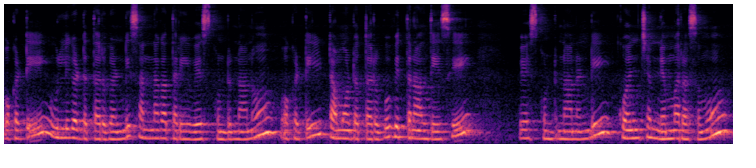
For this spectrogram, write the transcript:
ఒకటి ఉల్లిగడ్డ తరుగండి సన్నగా తరిగి వేసుకుంటున్నాను. ఒకటి టమోటో తరుగు విత్తనాలు తీసి వేసుకుంటున్నానండి. కొంచెం నిమ్మరసము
